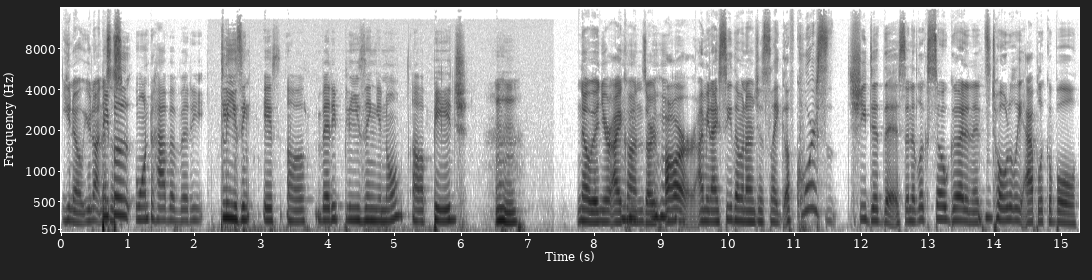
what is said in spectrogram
you know, you're not necessarily. People want to have a very pleasing is uh, very pleasing, you know, uh, page. Mm-hmm. No, and your icons are mhm. are. I mean, I see them and I'm just like, of course she did this, and it looks so good, and it's Mhm. totally applicable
